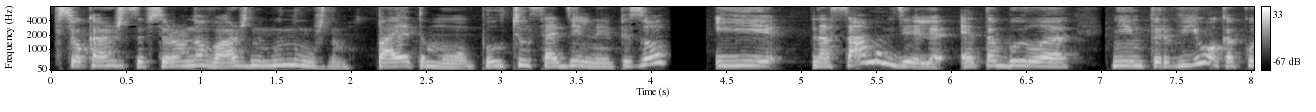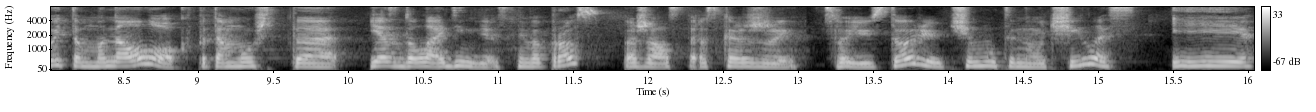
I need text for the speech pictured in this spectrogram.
все кажется все равно важным и нужным. Поэтому получился отдельный эпизод. И на самом деле это было не интервью, а какой-то монолог, потому что я задала один единственный вопрос. Пожалуйста, расскажи свою историю, чему ты научилась, и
